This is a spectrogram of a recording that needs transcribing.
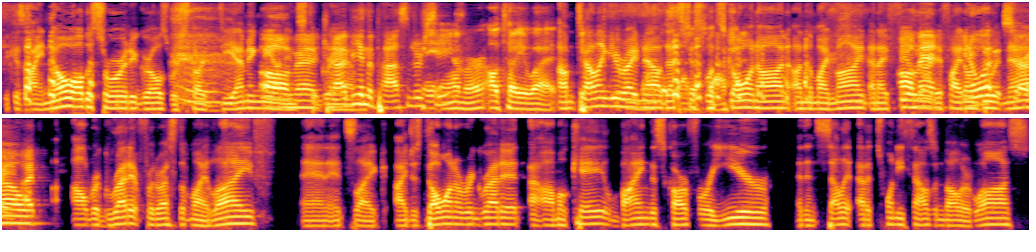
because I know all the sorority girls will start DMing me Oh on man, Instagram. can I be in the passenger Hey, seat? Amer, I'll tell you what. I'm telling you right now, that's just what's going on under my mind, and I oh, feel Oh that if I don't know do it Sorry, now, I- I'll regret it for the rest of my life. And it's like I just don't want to regret it. I'm okay buying this car for a year and then sell it at a twenty thousand dollar loss.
